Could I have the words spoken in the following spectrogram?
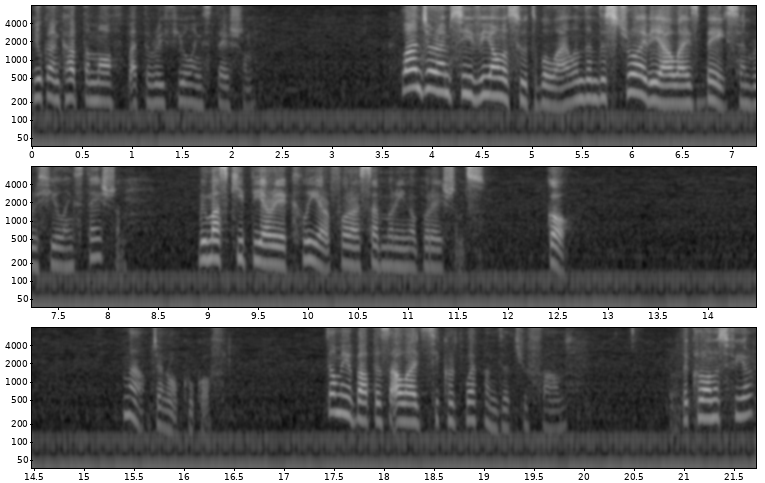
You can cut them off at the refueling station. Land your MCV on a suitable island and destroy the Allies' base and refueling station. We must keep the area clear for our submarine operations. Go. Now, General Kukov, tell me about this Allied secret weapon that you found. The chronosphere?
